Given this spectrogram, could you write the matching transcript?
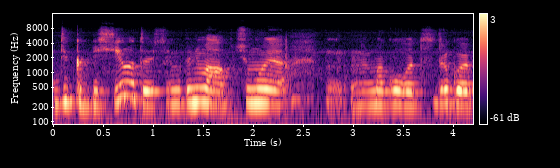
дико бесило, то есть я не понимала, почему я могу вот с другой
